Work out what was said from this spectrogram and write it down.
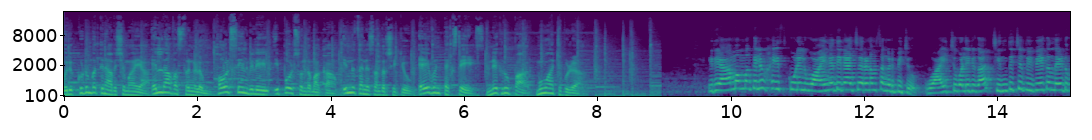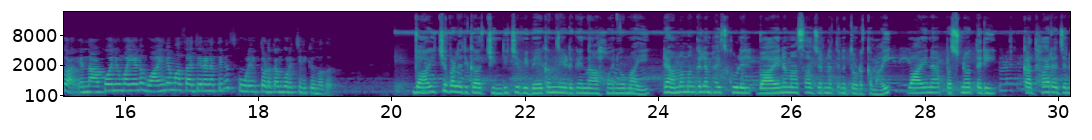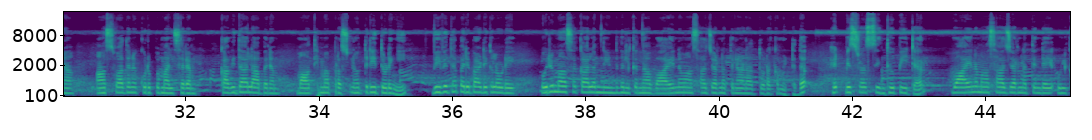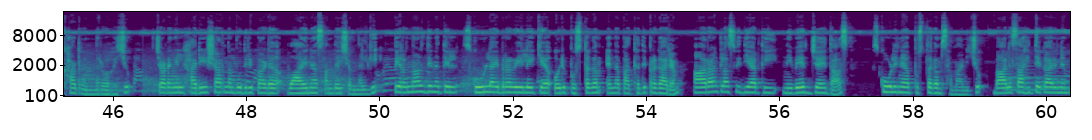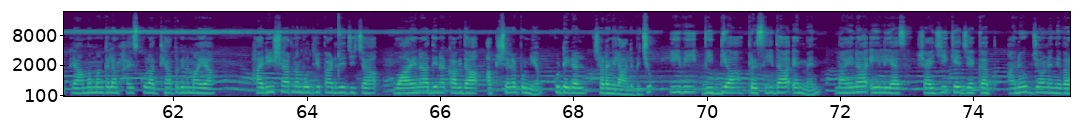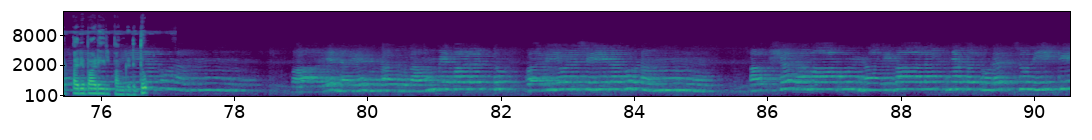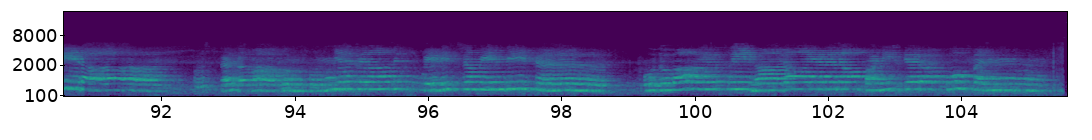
ഒരു കുടുംബത്തിനാവശ്യമായ എല്ലാ വസ്ത്രങ്ങളും ഹോൾസെയിൽ വിലയിൽ ഇപ്പോൾ സ്വന്തമാക്കാം. ഇന്ന് തന്നെ സന്ദർശിക്കൂ. A one textiles Nehru park Muvattupuzha. Ramamangalam ഹൈസ്കൂളിൽ വായന ദിനാചരണം സംഘടിപ്പിച്ചു. വായിച്ചു വളരുക ചിന്തിച്ച് വിവേകം നേടുക എന്ന ആഹ്വാനവുമായാണ് വായന മാസാചരണത്തിന് സ്കൂളിൽ തുടക്കം കുറിച്ചിരിക്കുന്നത്. വായിച്ചു വളരുക ചിന്തിച്ച് വിവേകം നേടുക എന്ന ആഹ്വാനവുമായി രാമമംഗലം ഹൈസ്കൂളിൽ വായന മാസാചരണത്തിന് തുടക്കമായി. വായന പ്രശ്നോത്തരി കഥാരചന ആസ്വാദനക്കുറിപ്പ് മത്സരം കവിതാലാപനം മാധ്യമ പ്രശ്നോത്തരി തുടങ്ങി വിവിധ പരിപാടികളോടെ ഒരു മാസക്കാലം നീണ്ടു നിൽക്കുന്ന വായന മാസാചരണത്തിനാണ് തുടക്കമിട്ടത്. ഹെഡ് മിസ്ട്രസ് സിന്ധു പീറ്റർ വായന മാസാചരണത്തിന്റെ ഉദ്ഘാടനം നിർവഹിച്ചു. ചടങ്ങിൽ ഹരീഷാർ നമ്പൂതിരിപ്പാട് വായനാ സന്ദേശം നൽകി. പിറന്നാൾ ദിനത്തിൽ സ്കൂൾ ലൈബ്രറിയിലേക്ക് ഒരു പുസ്തകം എന്ന പദ്ധതി പ്രകാരം ആറാം ക്ലാസ് വിദ്യാർത്ഥി നിവേദ് ജയദാസ് സ്കൂളിന് പുസ്തകം സമ്മാനിച്ചു. ബാലസാഹിത്യകാരനും രാമമംഗലം ഹൈസ്കൂൾ അധ്യാപകനുമായ ഹരീഷാർ നമ്പൂതിരിപ്പാട് രചിച്ച വായനാദിന കവിത അക്ഷരപുണ്യം കുട്ടികൾ ചടങ്ങിൽ ആലപിച്ചു. E V Vidya Praseetha M N Nayana Elias Shaiji K Jacob Anoop John എന്നിവർ പരിപാടിയിൽ പങ്കെടുത്തു. വലിയൊരു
